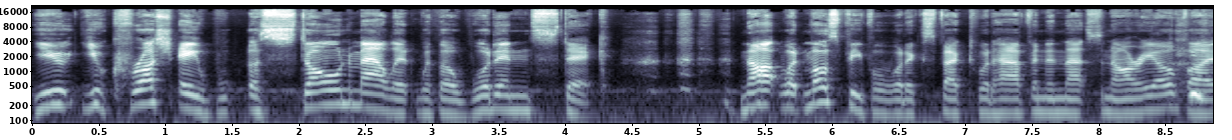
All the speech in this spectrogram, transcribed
you you crush a a stone mallet with a wooden stick. Not what most people would expect would happen in that scenario, but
